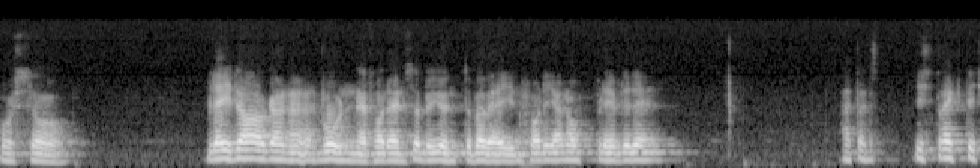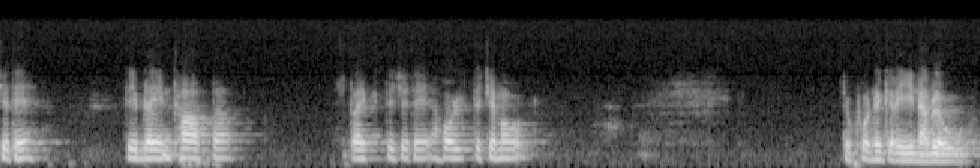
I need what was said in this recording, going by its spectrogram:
Og så ble dagene vonde for den som begynte på veien, fordi han opplevde det at han De strekte ikke til. De ble en taper. Strekte ikke til, holdt ikke mål. Du kunne grine blod.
